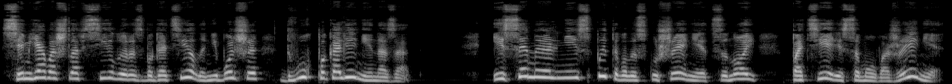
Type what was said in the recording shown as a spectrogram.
Семья вошла в силу и разбогатела не больше двух поколений назад. И Сэмюэль не испытывал искушения ценой потери самоуважения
